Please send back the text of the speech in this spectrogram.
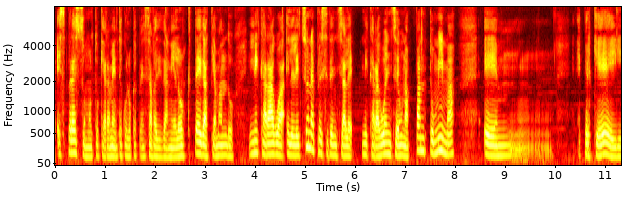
espresso molto chiaramente quello che pensava di Daniel Ortega, chiamando il Nicaragua e l'elezione presidenziale nicaragüense una pantomima, e, mh, perché il,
